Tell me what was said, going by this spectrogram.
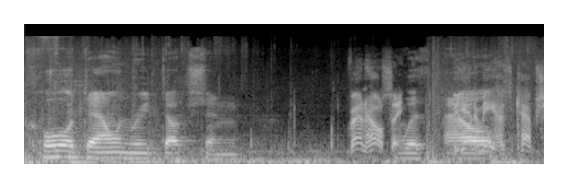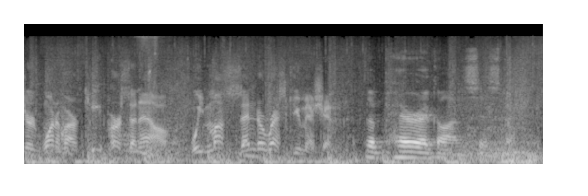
cooldown reduction Van Helsing, without the enemy has captured one of our key personnel. We must send a rescue mission. the Paragon system?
